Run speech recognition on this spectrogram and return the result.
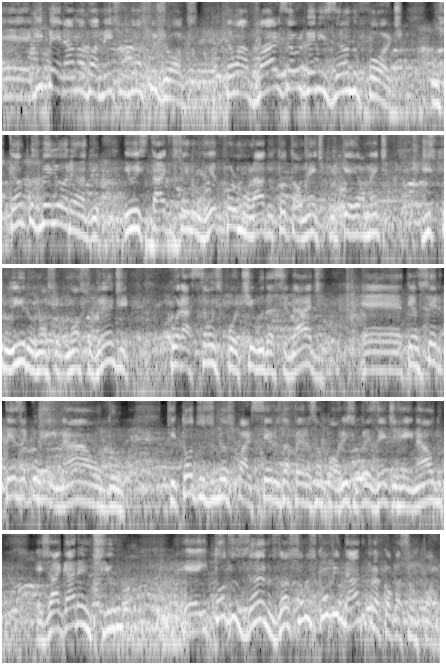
é, liberar novamente os nossos jogos. Então a Várzea organizando forte, os campos melhorando e o estádio sendo reformulado totalmente, porque realmente destruíram o nosso, nosso grande coração esportivo da cidade. É, tenho certeza que o Reinaldo, que todos os meus parceiros da Federação Paulista, o presidente Reinaldo, é, já garantiu. É, e todos os anos nós somos convidados para a Copa São Paulo.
